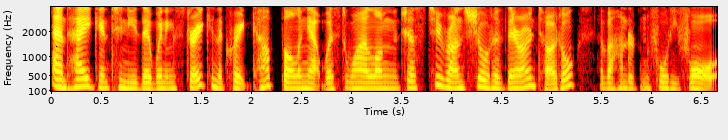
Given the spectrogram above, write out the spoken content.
And Hay continued their winning streak in the Crete Cup, bowling out West Wyalong just two runs short of their own total of 144.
